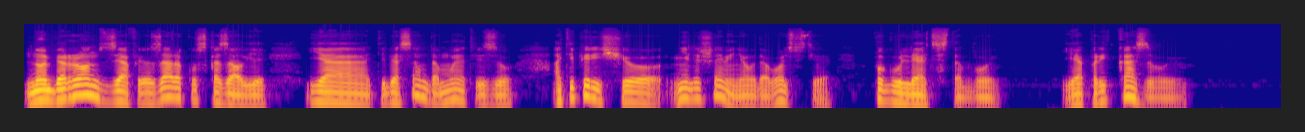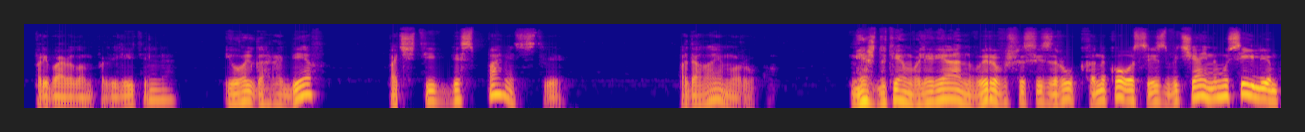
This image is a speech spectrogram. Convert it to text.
но Берон, взяв ее за руку, сказал ей, «Я тебя сам домой отвезу, а теперь еще не лишай меня удовольствия погулять с тобой. Я приказываю», — прибавил он повелительно, и Ольга, робев, почти в беспамятстве, подала ему руку. Между тем Валериан, вырвавшись из рук Ханыкова с чрезвычайным усилием,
